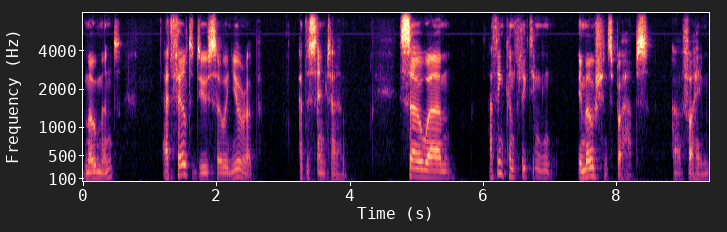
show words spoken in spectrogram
moment, had failed to do so in Europe at the same time. So um, I think conflicting emotions, perhaps, uh, for him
